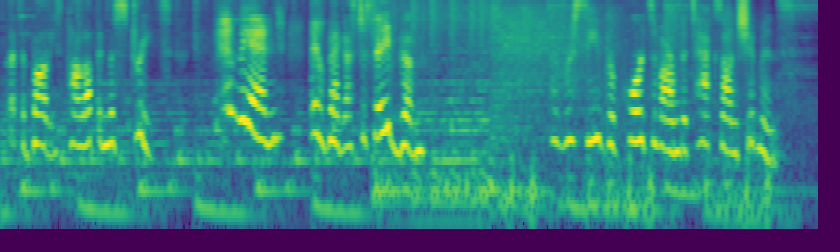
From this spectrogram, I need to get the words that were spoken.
Let the bodies pile up in the streets. In the end, they'll beg us to save them. I've received reports of armed attacks on shipments.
